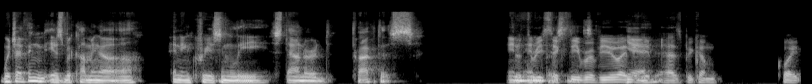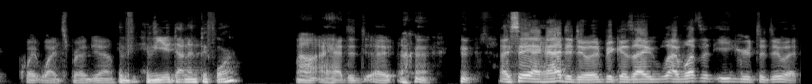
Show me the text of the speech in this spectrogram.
which i think is becoming a an increasingly standard practice in, the 360 review i yeah. think it has become quite quite widespread yeah have, have you done it before uh, I had to. I, I, say I had to do it because I I wasn't eager to do it.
